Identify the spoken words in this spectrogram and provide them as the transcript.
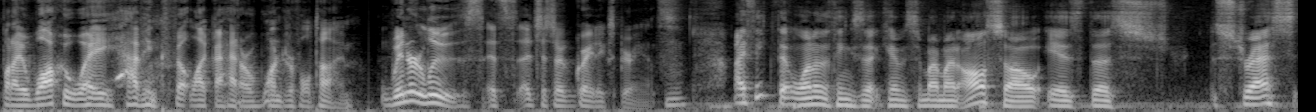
but I walk away having felt like I had a wonderful time. Win or lose, it's it's just a great experience. I think that one of the things that comes to my mind also is the s- stress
